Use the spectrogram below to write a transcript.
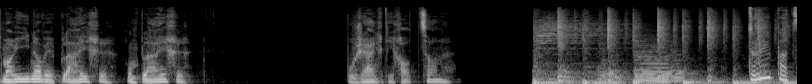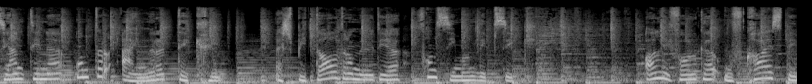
Die Marina wird bleicher und bleicher. Wo ist eigentlich die Katze hin? Drei Patientinnen unter einer Decke. Eine Spitaldramödie von Simon Lipsig. Alle Folgen auf ksb.ch-lipsig.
